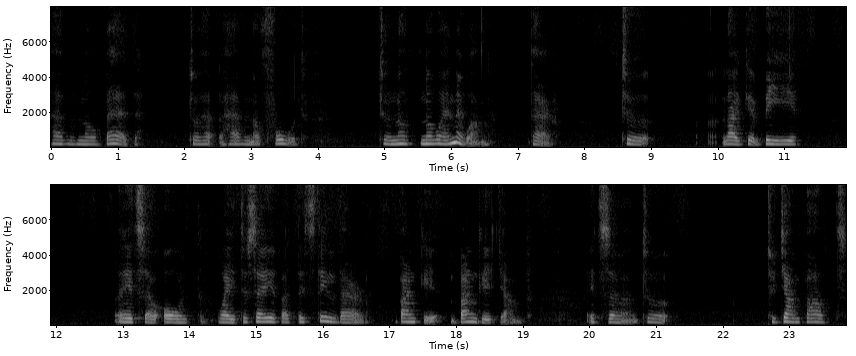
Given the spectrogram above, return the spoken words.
have no bed, to ha- have no food, to not know anyone there, to uh, like be it's an old way to say it, but it's still there. Bungee, bungee jump. It's uh, to to jump out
